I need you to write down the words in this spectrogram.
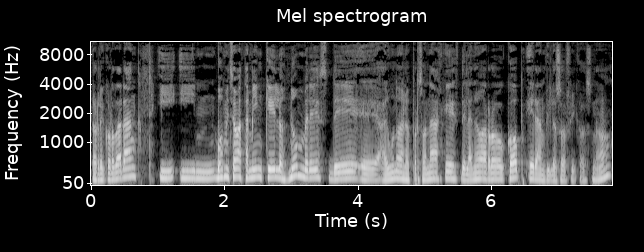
lo recordarán. Y, mm, vos mencionabas también que los nombres de eh, algunos de los personajes de la nueva Robocop eran filosóficos, ¿no?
